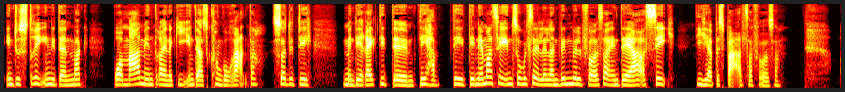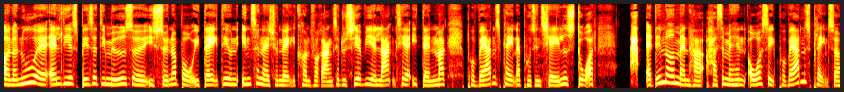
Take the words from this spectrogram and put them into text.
industrien i Danmark bruger meget mindre energi end deres konkurrenter, så er det det. Men det er rigtigt, øh, det, har, det, det er nemmere at se en solcelle eller en vindmølle for sig, end det er at se de her besparelser for sig. Og når nu øh, alle de her spidser de mødes øh, i Sønderborg i dag, det er jo en international konference. Du siger, at vi er langt her i Danmark. På verdensplan er potentialet stort. Er det noget, man har, har simpelthen overset på verdensplan så?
